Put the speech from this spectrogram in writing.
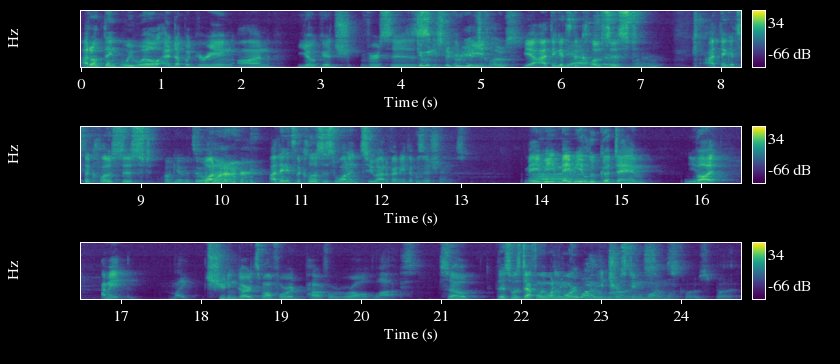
I don't think we will end up agreeing on Jokic versus. Can we just agree it's close? Yeah, I think it's Yeah, the sure, closest. whatever. I think it's the closest. I'll give it to One- Whatever. I think it's the closest one and two out of any of the positions. Maybe Uh, maybe Luka Dame, Yeah. but I mean, like shooting guard, small forward, power forward were all locks. So this was definitely one I of mean, the more LeBron interesting is ones. Somewhat close, but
